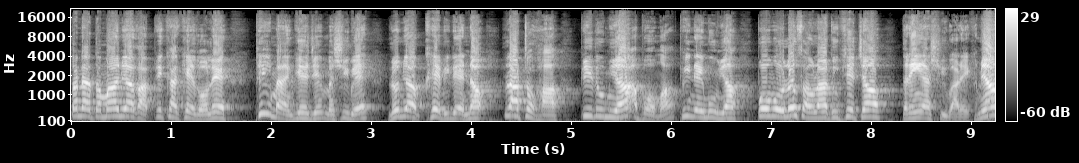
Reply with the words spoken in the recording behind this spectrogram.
တနက်သမားများကပြစ်ခတ်ခဲ့တော့လဲထိမှန်ခဲ့ခြင်းမရှိဘဲလွတ်မြောက်ခဲ့ပြီးတဲ့နောက်လှထုတ်ဟာပြည်သူများအပေါ်မှာဖိနှိပ်မှုများပုံမလှုံ့ဆော်လာသူဖြစ်ကြောင်းသတင်းရရှိပါတယ်ခင်ဗျာ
